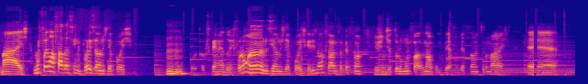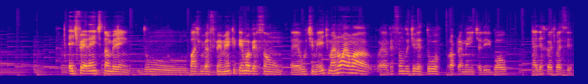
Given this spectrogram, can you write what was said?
Mas não foi lançado assim, dois anos depois. Uhum. Superman 2. Foram anos e anos depois que eles lançaram essa versão. E hoje em dia todo mundo fala, não, vamos ver essa versão e tudo mais. É, é diferente também do Batman vs Superman, que tem uma versão é, Ultimate, mas não é uma é, versão do diretor propriamente ali, igual o Snyder Cut vai ser.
